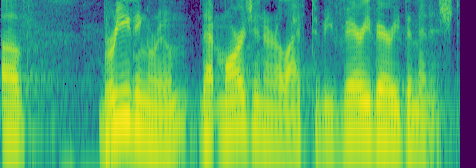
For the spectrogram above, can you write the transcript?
of breathing room, that margin in our life, to be very, very diminished.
